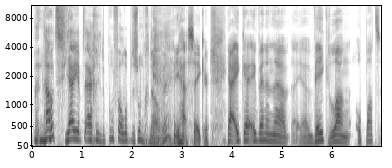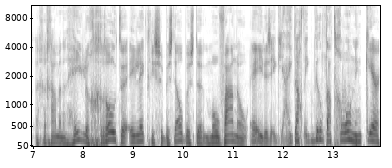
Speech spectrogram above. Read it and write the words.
Nout, jij hebt eigenlijk de proef al op de som genomen. Hè? ja, zeker. Ja, ik, uh, ik ben een week lang op pad gegaan met een hele grote elektrische bestelbus, de Movano E. Dus ik, ja, ik dacht, ik wil dat gewoon een keer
